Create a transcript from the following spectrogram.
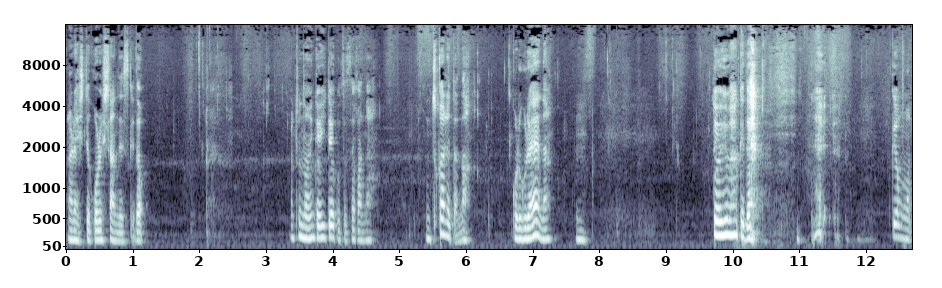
あれしてこれしたんですけど。あと何か言いたいことあったかな？疲れたな。これぐらいやな。うん。というわけで 今日も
